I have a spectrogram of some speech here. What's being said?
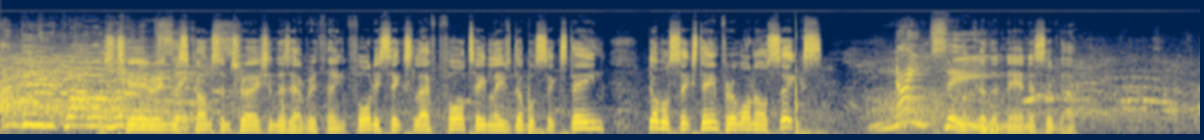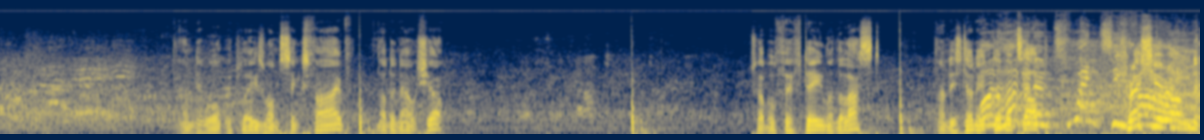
Andy, you require There's cheering, there's concentration, there's everything. 46 left, 14 leaves double 16. Double 16 for a 106. 90. Look at the nearness of that. Andy Walker plays 165, not an outshot. Treble 15 with the last. And he's done it, double top. Pressure on Andy,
